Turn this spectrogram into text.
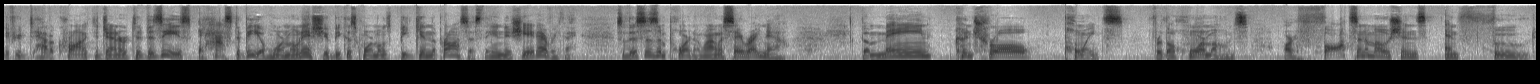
if you have a chronic degenerative disease, it has to be a hormone issue because hormones begin the process. They initiate everything. So this is important. What I'm going to say right now the main control points for the hormones are thoughts and emotions and food.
